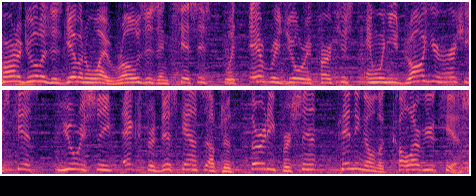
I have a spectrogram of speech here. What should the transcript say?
Carter Jewelers is giving away roses and kisses with every jewelry purchase, and when you draw your Hershey's Kiss, you'll receive extra discounts up to 30% depending on the color of your kiss.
